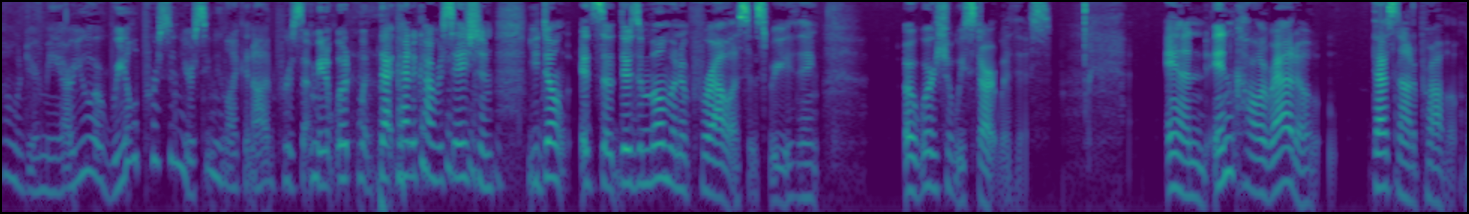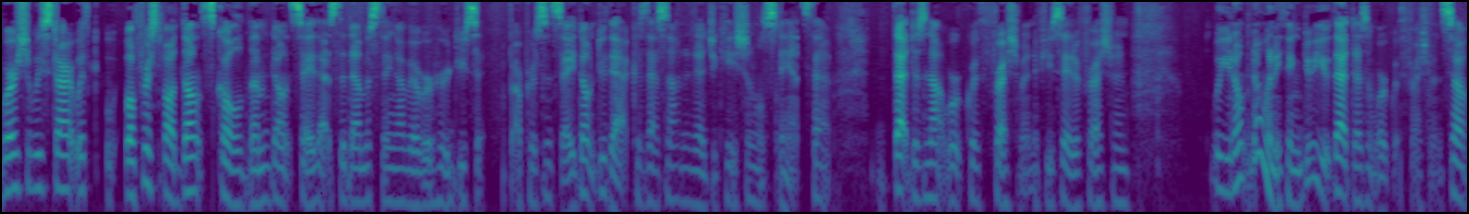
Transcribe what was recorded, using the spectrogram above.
Oh dear me! Are you a real person? You're seeming like an odd person. I mean, what, what, that kind of conversation, you don't. It's a, there's a moment of paralysis where you think, "Oh, where shall we start with this?" And in Colorado, that's not a problem. Where should we start with? Well, first of all, don't scold them. Don't say that's the dumbest thing I've ever heard you say. A person say, don't do that because that's not an educational stance. That that does not work with freshmen. If you say to freshmen, "Well, you don't know anything, do you?" That doesn't work with freshmen. So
